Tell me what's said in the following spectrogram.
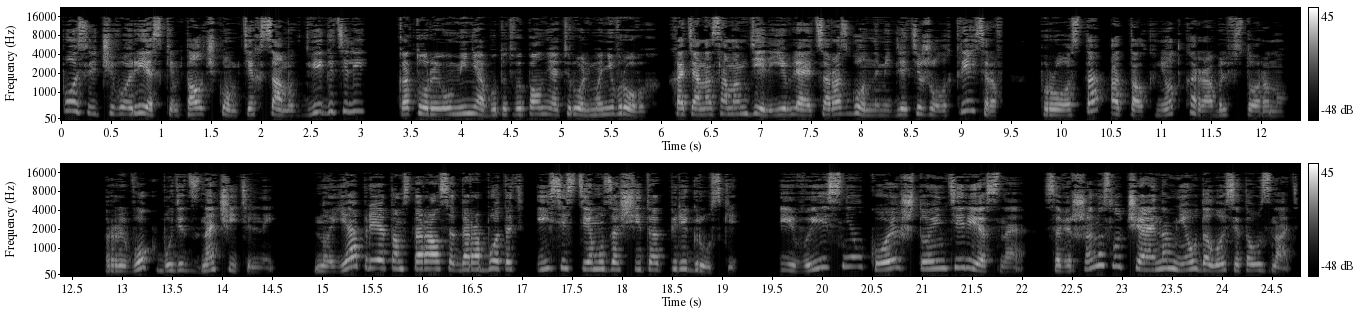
После чего резким толчком тех самых двигателей, которые у меня будут выполнять роль маневровых, хотя на самом деле являются разгонными для тяжелых крейсеров, просто оттолкнет корабль в сторону. Рывок будет значительный, но я при этом старался доработать и систему защиты от перегрузки. И выяснил кое-что интересное. Совершенно случайно мне удалось это узнать.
